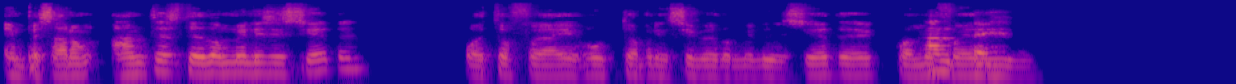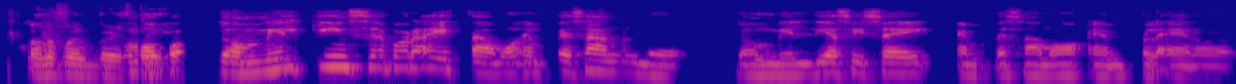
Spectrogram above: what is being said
¿empezaron antes de 2017? ¿O esto fue ahí justo a principios de 2017? ¿Cuándo fue el, ¿cuándo fue el birthday? Como 2015 por ahí estábamos empezando. 2016 empezamos en pleno.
